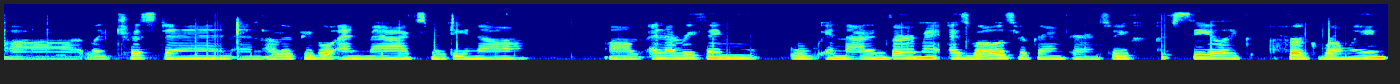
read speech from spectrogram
uh, like Tristan and other people, and Max, Medina, um, and everything in that environment, as well as her grandparents. So you could see like her growing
